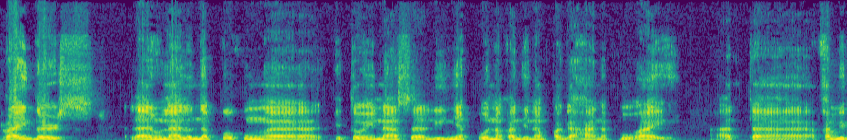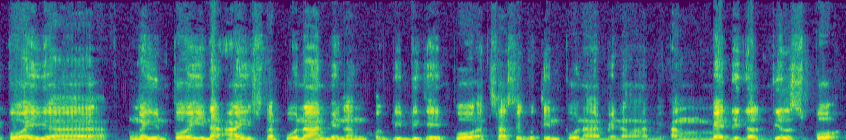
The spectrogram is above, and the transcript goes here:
riders lalong-lalo na po kung ah, ito ay nasa linya po ng kanilang paghahanap buhay. At ah, kami po ay ah, ngayon po ay inaayos na po namin ang pagbibigay po at sasagutin po namin ang, ang medical bills po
